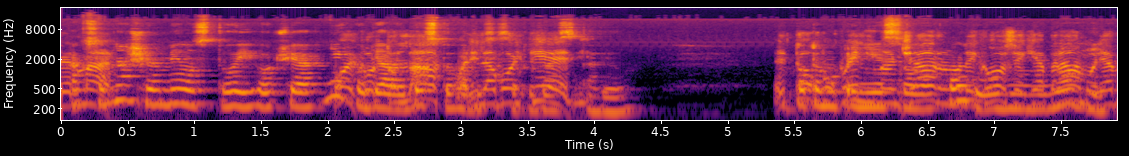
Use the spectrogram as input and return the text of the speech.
ak som našiel milosť v tvojich očiach, nechoď ďalej bez toho, aby si sa tu zastavil. Potom mu priniesol vodu, nohy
